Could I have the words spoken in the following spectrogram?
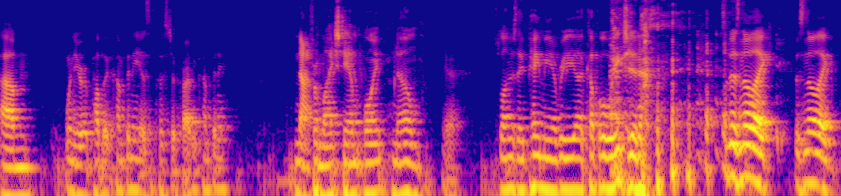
um, when you're a public company as opposed to a private company? Not from my standpoint, no. Yeah. As long as they pay me every uh, couple of weeks, you know. so there's no like, there's no like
